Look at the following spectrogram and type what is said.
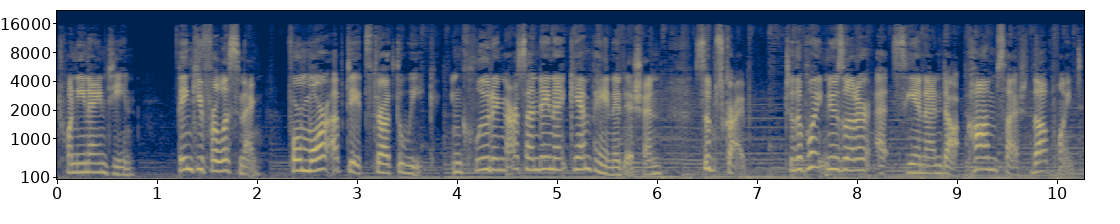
2019. Thank you for listening. For more updates throughout the week, including our Sunday night campaign edition, subscribe to the Point newsletter at cnn.com slash thepoint.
